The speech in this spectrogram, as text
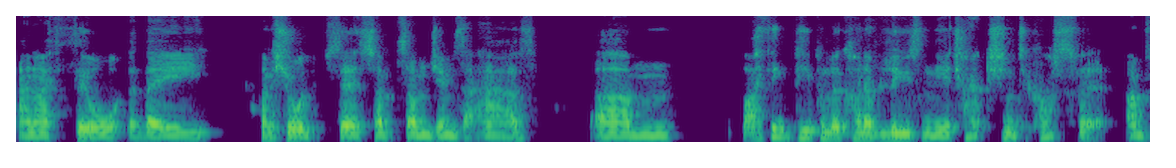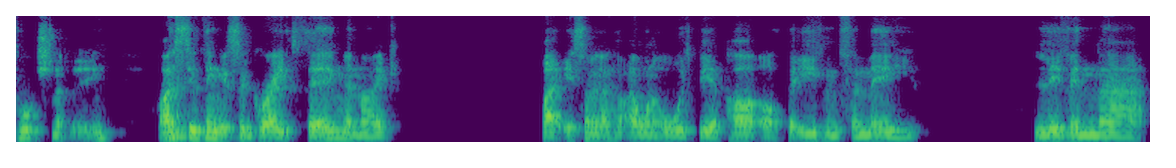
And I thought that they, I'm sure there's some, some gyms that have. Um, I think people are kind of losing the attraction to CrossFit, unfortunately. Mm-hmm. I still think it's a great thing. And like, it's something I want to always be a part of. But even for me, living that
